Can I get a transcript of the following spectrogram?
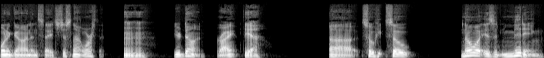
point a gun and say, it's just not worth it. hmm You're done, right? Yeah. Uh, so, he, so Noah is admitting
